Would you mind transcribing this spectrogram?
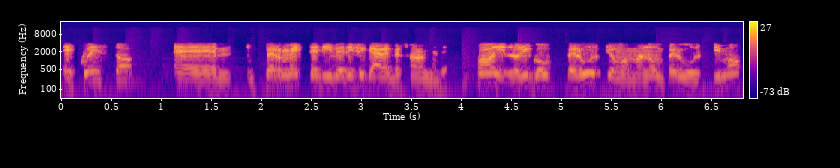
E questo eh, permette di verificare personalmente. Poi lo dico per ultimo, ma non per ultimo,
